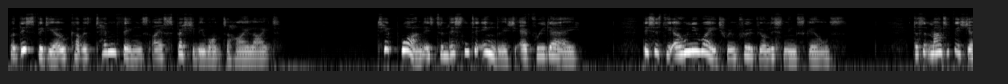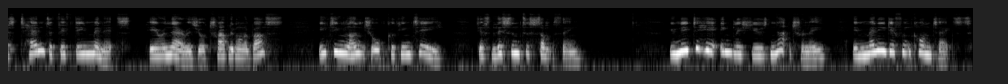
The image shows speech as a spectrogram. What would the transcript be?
But this video covers 10 things I especially want to highlight. Tip 1 is to listen to English every day. This is the only way to improve your listening skills. It doesn't matter if it's just 10 to 15 minutes here and there as you're travelling on a bus, eating lunch or cooking tea. Just listen to something. You need to hear English used naturally in many different contexts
